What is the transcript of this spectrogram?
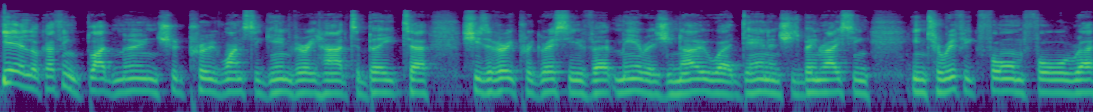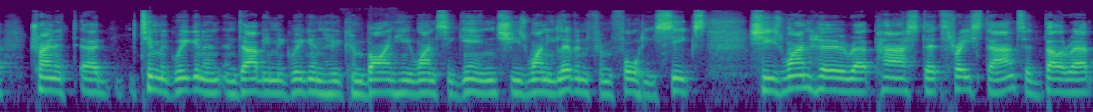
Yeah, look, I think Blood Moon should prove once again very hard to beat. Uh, she's a very progressive uh, mare, as you know, uh, Dan, and she's been racing in terrific form for uh, trainer uh, Tim McGuigan and, and, Darby McGuigan, who combine here once again. She's won 11 from 46. She's won her uh, past three starts at Ballarat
